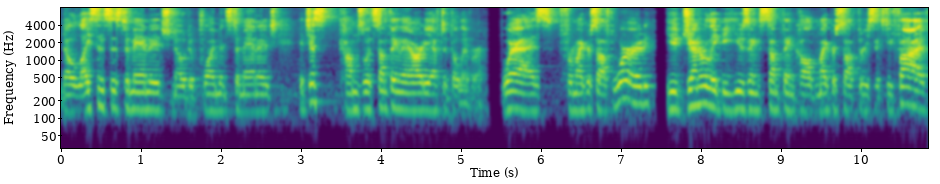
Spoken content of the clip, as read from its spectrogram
No licenses to manage, no deployments to manage. It just comes with something they already have to deliver. Whereas for Microsoft Word, you'd generally be using something called Microsoft 365,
